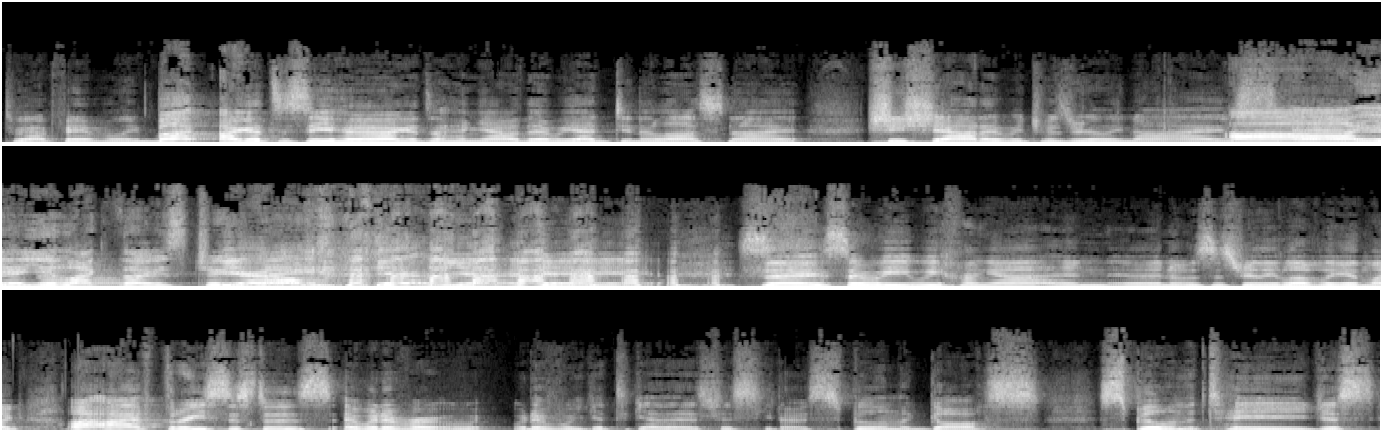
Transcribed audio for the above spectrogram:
to our family. But I got to see her. I got to hang out with her. We had dinner last night. She shouted, which was really nice. Ah, And, yeah, you uh, like those too, Yeah, hey? oh, yeah, yeah, yeah, yeah, yeah. So, so we, we hung out and, and it was just really lovely. And like, I, I have three sisters and whenever, whenever we get together, it's just, you know, spilling the goss, spilling the tea, just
